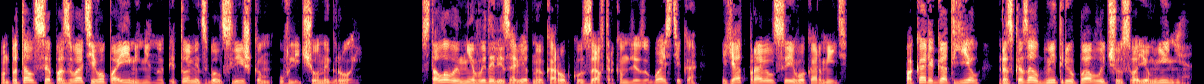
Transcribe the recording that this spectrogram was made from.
Он пытался позвать его по имени, но питомец был слишком увлечен игрой. В столовой мне выдали заветную коробку с завтраком для зубастика, я отправился его кормить. Пока регат ел, рассказал Дмитрию Павловичу свое мнение,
